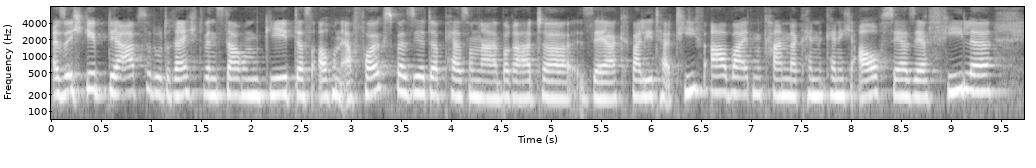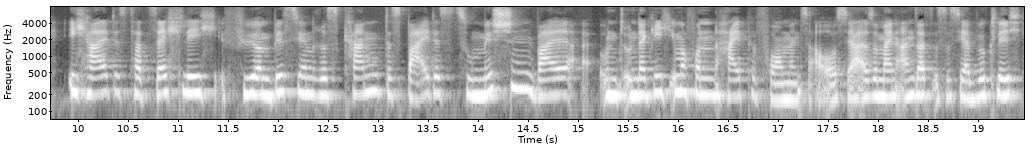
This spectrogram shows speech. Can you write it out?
also ich gebe dir absolut recht, wenn es darum geht, dass auch ein erfolgsbasierter Personalberater sehr qualitativ arbeiten kann. Da kenne kenn ich auch sehr, sehr viele. Ich halte es tatsächlich für ein bisschen riskant, das beides zu mischen, weil, und, und da gehe ich immer von High Performance aus. Ja, also mein Ansatz ist es ja wirklich,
